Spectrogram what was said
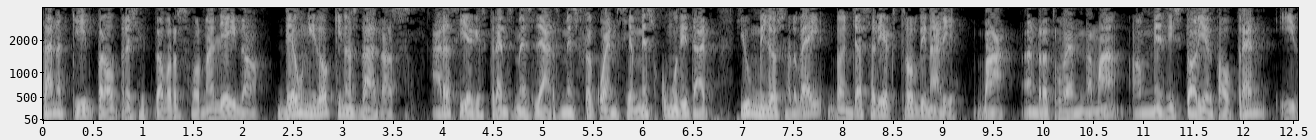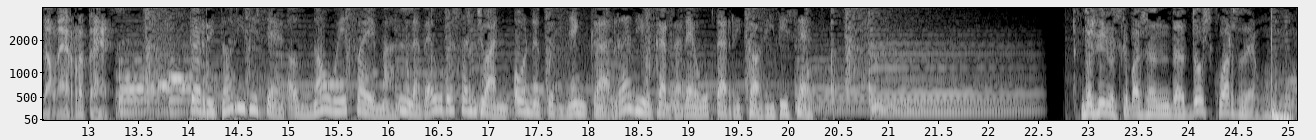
s'han adquirit per al trajecte Barcelona-Lleida. Déu-n'hi-do quines dades! Ara, si hi hagués trens més llargs, més freqüència, més comoditat i un millor servei, doncs ja seria extraordinari. Va, ens retrobem demà amb més històries del tren i de l'R3. Territori 17, el 9 FM, la veu de Sant Joan, Ona Codinenca, Ràdio Cardedeu, Territori 17. Dos minuts que passen de dos quarts de deu.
